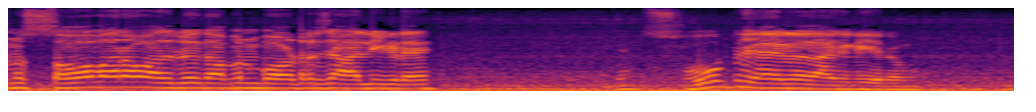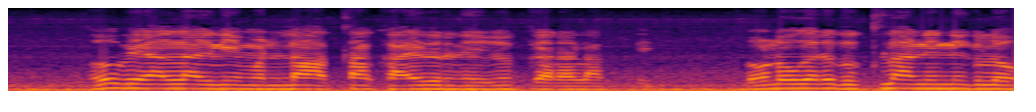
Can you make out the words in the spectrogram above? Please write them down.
भावानं सव्वा बारा वाजलेत आपण बॉर्डरच्या अलीकडे. झोप यायला लागली राव झोप यायला लागली म्हणलं आता काय तरी नियोजन करायला लागते तोंड वगैरे धुतलं आणि निघलो.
